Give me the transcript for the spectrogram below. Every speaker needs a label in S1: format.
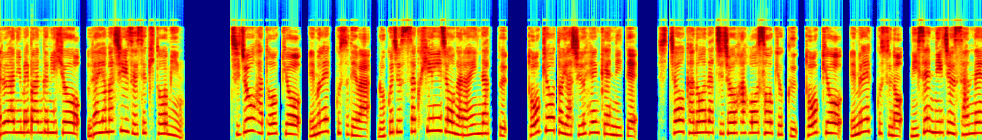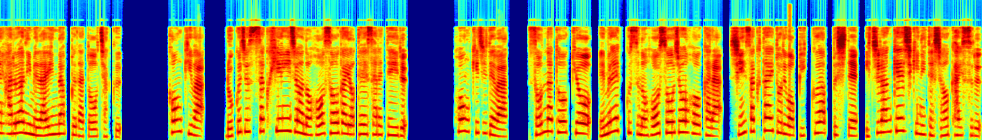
S1: 春アニメ番組表、羨ましいぜ席島民。地上波東京 MX では60作品以上がラインナップ、東京都や周辺県にて、視聴可能な地上波放送局東京 MX の2023年春アニメラインナップが到着。今期は60作品以上の放送が予定されている。本記事では、そんな東京 MX の放送情報から新作タイトルをピックアップして一覧形式にて紹介する。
